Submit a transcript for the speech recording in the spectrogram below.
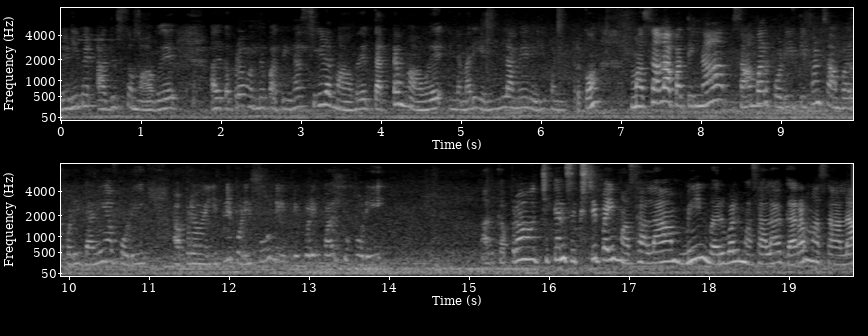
ரெடிமேட் அதிர்ஷ்ட மாவு அதுக்கப்புறம் வந்து பார்த்திங்கன்னா சீடை மாவு தட்டை மாவு இந்த மாதிரி எல்லாமே ரெடி பண்ணிகிட்ருக்கோம் மசாலா பார்த்திங்கன்னா சாம்பார் பொடி டிஃபன் சாம்பார் பொடி தனியா பொடி அப்புறம் இட்லி பொடி பூண்டு இட்லி பொடி பருப்பு பொடி அதுக்கப்புறம் சிக்கன் சிக்ஸ்டி ஃபைவ் மசாலா மீன் வறுவல் மசாலா கரம் மசாலா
